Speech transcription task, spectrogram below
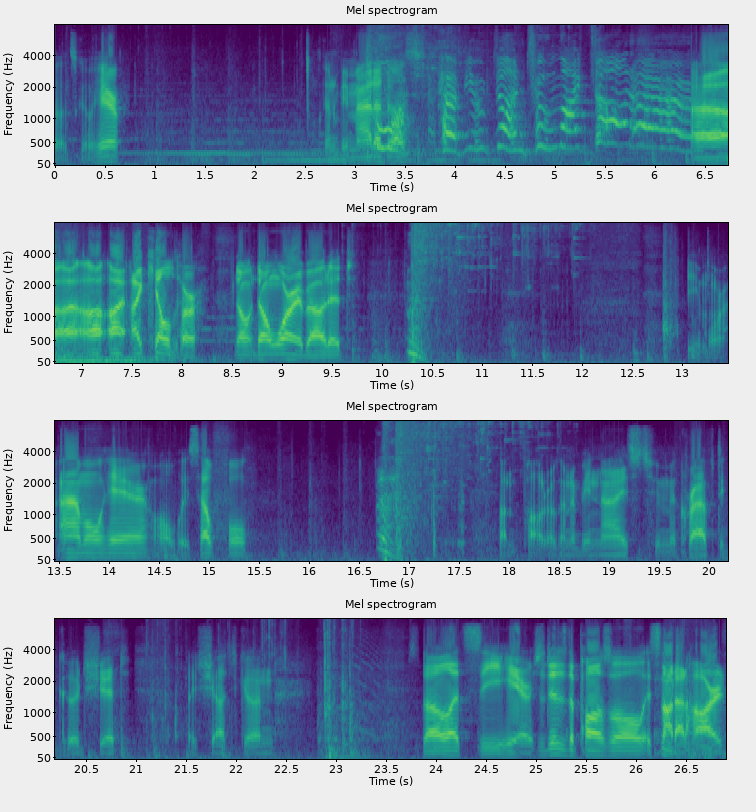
let's go here. Gonna be mad at us. have you done to my daughter? Uh, I, I, I killed her. Don't don't worry about it. Few more ammo here, always helpful. Gunpowder gonna be nice to craft the good shit, like shotgun. So let's see here. So this is the puzzle. It's not that hard.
